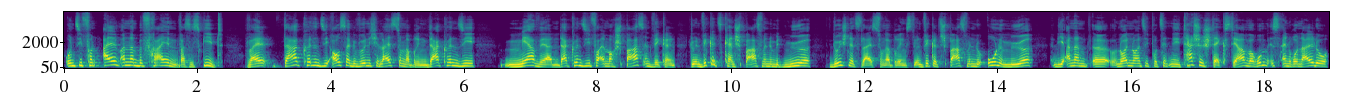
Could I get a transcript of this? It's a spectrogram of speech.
und sie von allem anderen befreien, was es gibt. Weil da können sie außergewöhnliche Leistungen erbringen. Da können sie mehr werden. Da können sie vor allem auch Spaß entwickeln. Du entwickelst keinen Spaß, wenn du mit Mühe Durchschnittsleistung erbringst. Du entwickelst Spaß, wenn du ohne Mühe die anderen äh, 99 Prozent in die Tasche steckst. Ja, warum ist ein Ronaldo,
